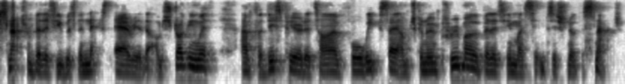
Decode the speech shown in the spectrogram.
Snatch mobility was the next area that I'm struggling with. And for this period of time, four weeks, say, I'm just going to improve my mobility in my sitting position of the snatch.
